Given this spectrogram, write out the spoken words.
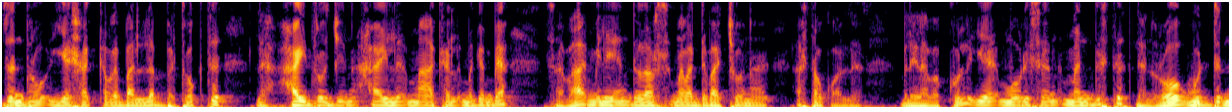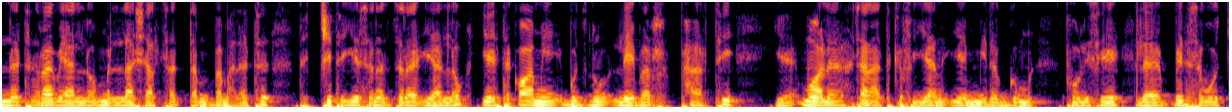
ዘንድሮ እያሻቀበ ባለበት ወቅት ለሃይድሮጂን ኃይል ማዕከል መገንቢያ 70 ሚሊዮን ዶላርስ መመደባቸውን አስታውቀዋል። በሌላ በኩል የሞሪሰን መንግስት ለኑሮ ውድነት ረብ ያለው ምላሽ አልሰጠም በማለት ትችት እየሰነዘረ ያለው የተቃዋሚ ቡድኑ ሌበር ፓርቲ የመዋለ ሕፃናት ክፍያን የሚደጉም ፖሊሲ ለቤተሰቦች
